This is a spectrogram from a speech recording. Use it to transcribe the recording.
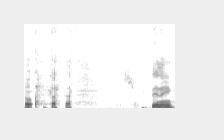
Oh, spinning.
